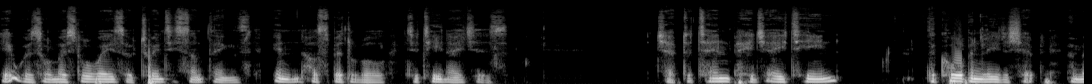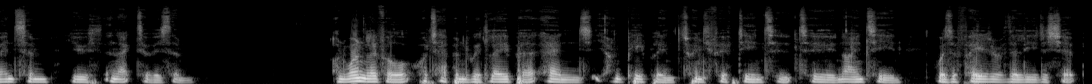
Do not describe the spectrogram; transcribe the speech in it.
it was almost always of twenty-somethings, inhospitable to teenagers. Chapter 10, page 18. The Corbyn Leadership, Momentum, Youth and Activism. On one level, what happened with Labour and young people in 2015 to, to 19 was a failure of the leadership.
